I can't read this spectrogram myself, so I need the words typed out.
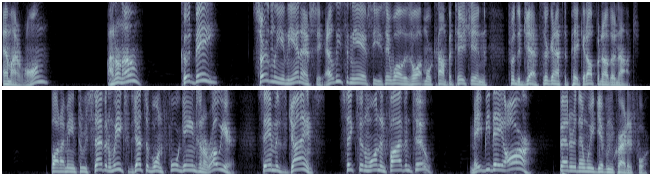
am I wrong? I don't know. Could be. Certainly in the NFC. At least in the AFC, you say, well, there's a lot more competition for the Jets. They're going to have to pick it up another notch. But I mean, through seven weeks, the Jets have won four games in a row here. Same as the Giants, six and one and five and two. Maybe they are better than we give them credit for.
